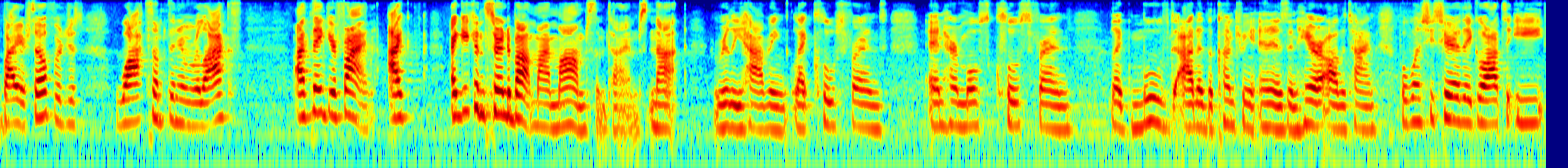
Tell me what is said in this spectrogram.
by yourself or just watch something and relax, I think you're fine. I I get concerned about my mom sometimes not really having like close friends and her most close friend like moved out of the country and isn't here all the time. But when she's here, they go out to eat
